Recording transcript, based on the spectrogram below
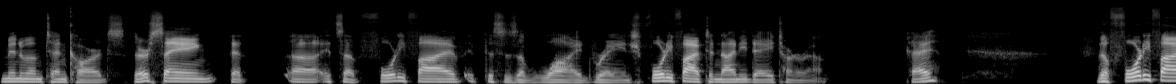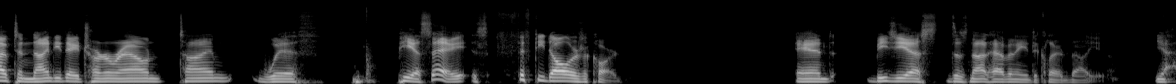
minimum ten cards. They're saying that uh, it's a forty five. This is a wide range, forty five to ninety day turnaround. Okay. The forty five to ninety day turnaround time with PSA is fifty dollars a card, and BGS does not have any declared value. Yeah.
